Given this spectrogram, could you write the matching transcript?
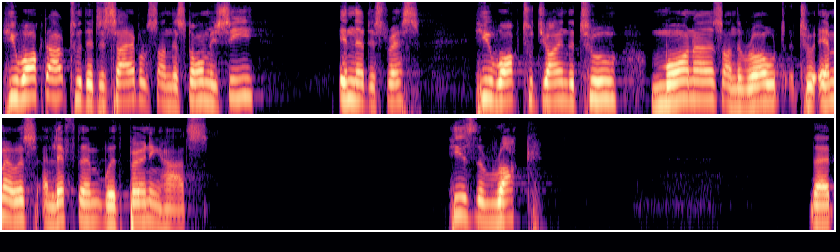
He walked out to the disciples on the stormy sea in their distress. He walked to join the two mourners on the road to Emmaus and left them with burning hearts. He is the rock that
